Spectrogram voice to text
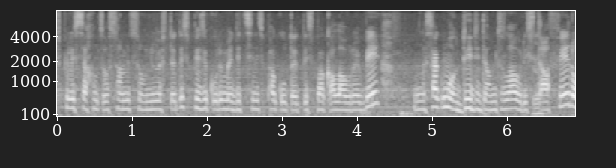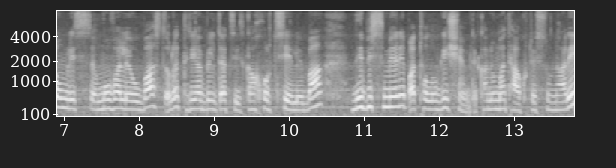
თბილისის სახელმწიფო სამედიცინო უნივერსიტეტის ფიზიკური მედიცინის ფაკულტეტის ბაკალავრები, საკმაოდ დიდი და მძლავრი სტაფი, რომლის მოვალეობა სწორედ რეაბილიტაციის განხორციელება ნებისმიერი პათოლოგიის შემდეგ. ანუ მათ აქვთ ეს უნარი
